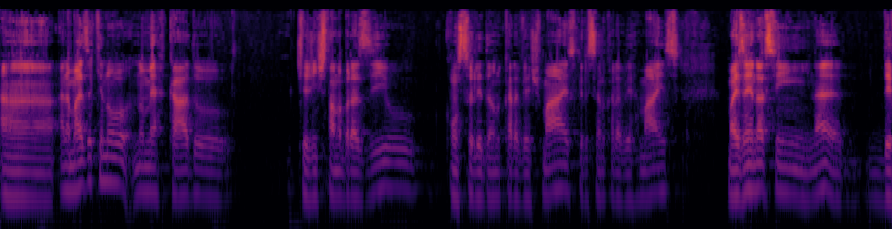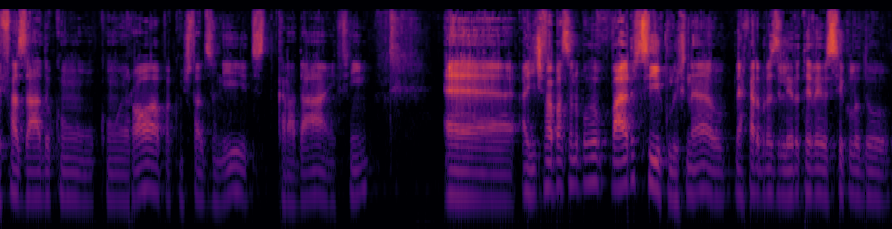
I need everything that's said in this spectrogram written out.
Uh, ainda mais aqui no, no mercado que a gente está no Brasil, consolidando cada vez mais, crescendo cada vez mais, mas ainda assim, né, defasado com, com Europa, com Estados Unidos, Canadá, enfim. É, a gente vai passando por vários ciclos, né? O mercado brasileiro teve o ciclo do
